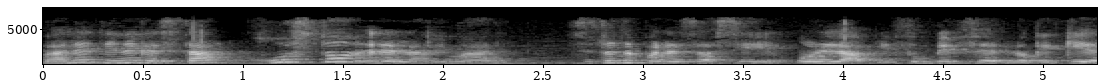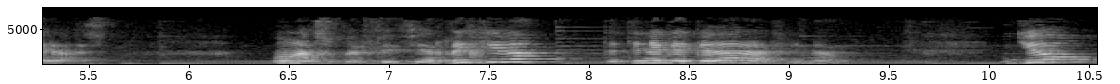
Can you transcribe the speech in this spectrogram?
¿vale? Tiene que estar justo en el lagrimal. Si tú te pones así, un lápiz, un pincel, lo que quieras, una superficie rígida, te tiene que quedar al final. Yo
